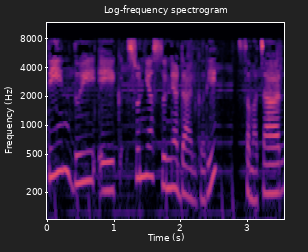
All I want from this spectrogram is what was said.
तीन दुई एक शून्य शून्य डायल गरी समाचार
